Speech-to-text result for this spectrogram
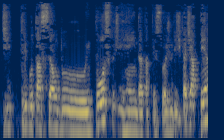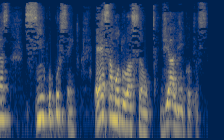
de tributação do imposto de renda da pessoa jurídica de apenas 5%. Essa modulação de alíquotas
